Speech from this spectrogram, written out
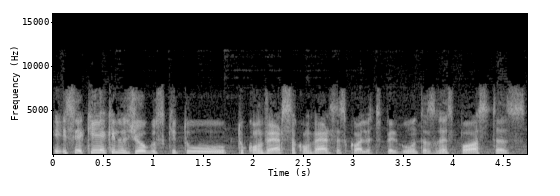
Esse aqui é aqueles jogos que tu, tu conversa, conversa, escolhe as perguntas, as respostas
